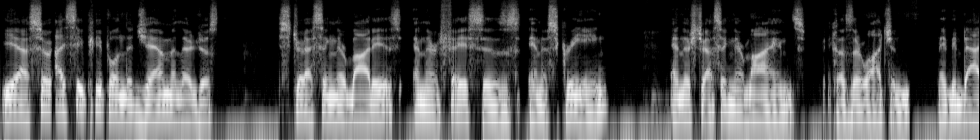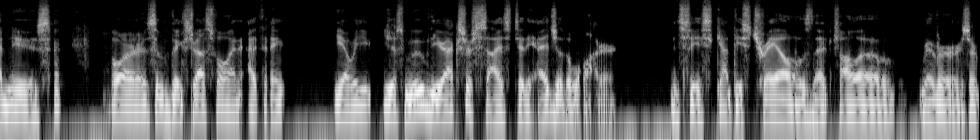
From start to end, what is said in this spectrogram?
Yeah. So I see people in the gym and they're just stressing their bodies and their faces in a screen and they're stressing their minds because they're watching maybe bad news or something stressful. And I think you know, you, you just move your exercise to the edge of the water. And so you've got these trails that follow rivers or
